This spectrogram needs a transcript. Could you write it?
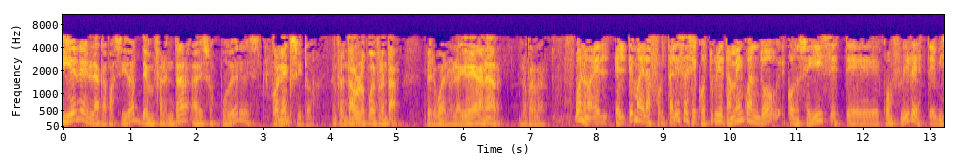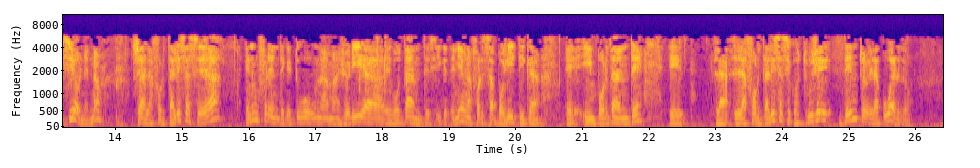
¿tiene la capacidad de enfrentar a esos poderes? Con éxito. Enfrentarlo lo puede enfrentar. Pero bueno, la idea es ganar, no perder. Bueno, el, el tema de la fortaleza se construye también cuando conseguís este, confluir este, visiones, ¿no? O sea, la fortaleza se da en un frente que tuvo una mayoría de votantes y que tenía una fuerza política eh, importante, eh, la, la fortaleza se construye dentro del acuerdo.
